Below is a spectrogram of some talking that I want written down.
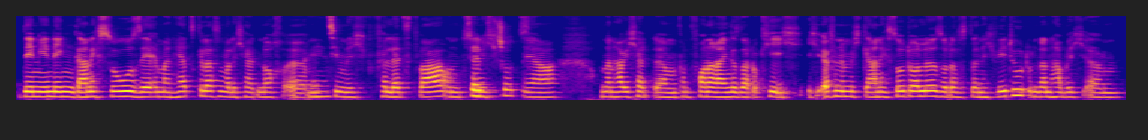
denjenigen gar nicht so sehr in mein Herz gelassen, weil ich halt noch ähm, Okay. ziemlich verletzt war und ziemlich, ja. Und dann habe ich halt ähm, von vornherein gesagt, okay, ich, ich öffne mich gar nicht so dolle, sodass es dann nicht wehtut. Und dann habe ich, ähm,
